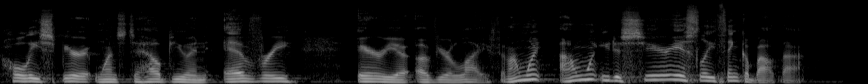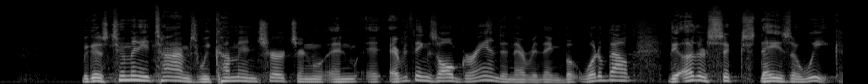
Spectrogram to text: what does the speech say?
Holy Spirit wants to help you in every area of your life. And I want, I want you to seriously think about that. Because too many times we come in church and, and everything's all grand and everything, but what about the other six days a week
